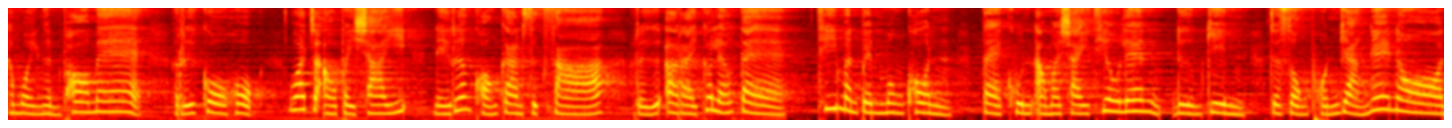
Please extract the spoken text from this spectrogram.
ขโมยเงินพ่อแม่ หรือโกหก ว่าจะเอาไปใช้ในเรื่องของการศึกษา หรืออะไรก็แล้วแต่ ที่มันเป็นมงคล แต่คุณเอามาใช้เที่ยวเล่น ดื่มกิน จะส่งผลอย่างแน่นอน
